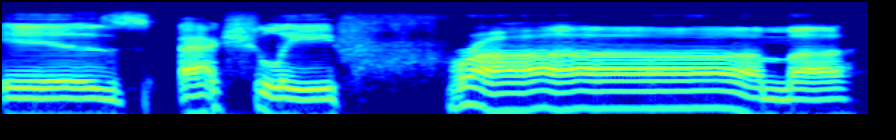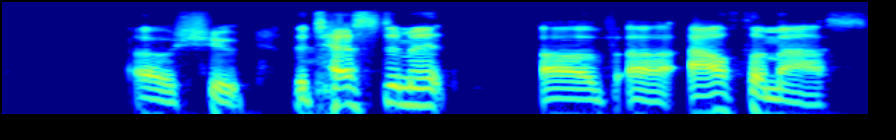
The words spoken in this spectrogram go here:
is actually from uh, oh shoot the Testament of uh, Athammaus,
